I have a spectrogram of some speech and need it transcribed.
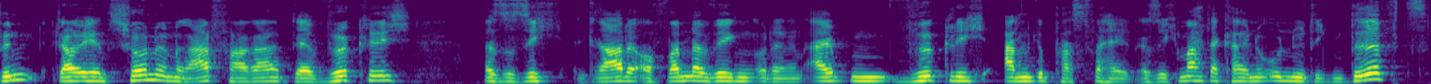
bin, glaube ich, jetzt schon ein Radfahrer, der wirklich, also sich gerade auf Wanderwegen oder in den Alpen wirklich angepasst verhält. Also ich mache da keine unnötigen Drifts.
